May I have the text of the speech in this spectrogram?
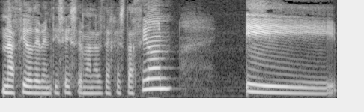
Nació de 26 semanas de gestación y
